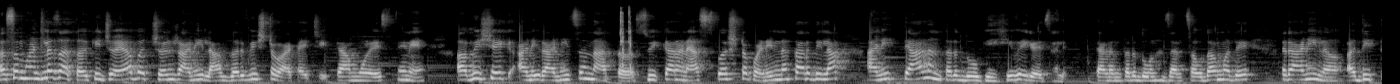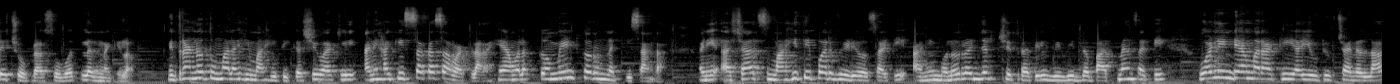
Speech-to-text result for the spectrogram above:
असं म्हटलं जातं की जया बच्चन राणीला गर्विष्ठ वाटायची. त्यामुळेच तिने अभिषेक आणि राणीचं नातं स्वीकारण्यास स्पष्टपणे नकार दिला आणि त्यानंतर दोघेही वेगळे झाले. त्यानंतर दोन हजार चौदा मध्ये राणीनं आदित्य चोप्रा सोबत लग्न केलं. मित्रांनो तुम्हाला ही माहिती कशी वाटली आणि हा किस्सा कसा वाटला हे आम्हाला कमेंट करून नक्की सांगा. आणि अशाच माहितीपर व्हिडिओसाठी आणि मनोरंजन क्षेत्रातील विविध बातम्यांसाठी वन इंडिया मराठी या यूट्यूब चॅनलला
